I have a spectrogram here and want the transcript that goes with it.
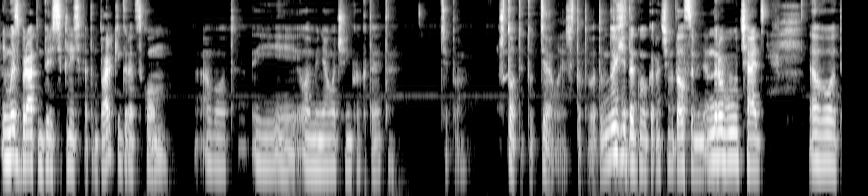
и мы с братом пересеклись в этом парке городском. Вот. И он меня очень как-то это, типа, что ты тут делаешь? Что-то в этом духе такое, короче, пытался меня нравоучать. Вот.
